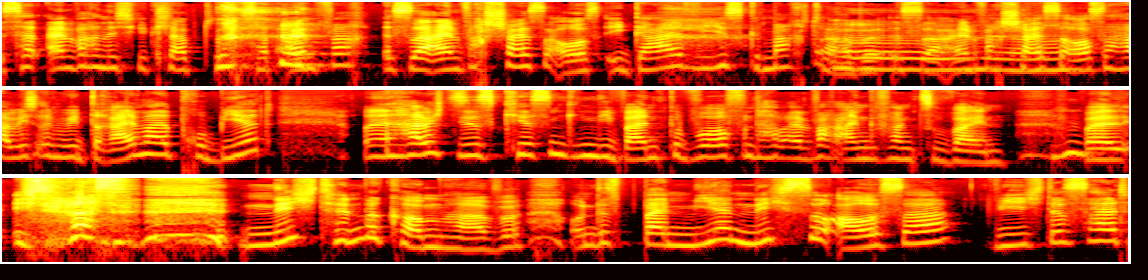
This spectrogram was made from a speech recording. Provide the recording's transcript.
es hat einfach nicht geklappt. Es hat einfach, es sah einfach scheiße aus, egal wie ich es gemacht habe. es sah Oh, einfach ja. scheiße aus. Dann habe ich es irgendwie dreimal probiert und dann habe ich dieses Kissen gegen die Wand geworfen und habe einfach angefangen zu weinen, weil ich das nicht hinbekommen habe und es bei mir nicht so aussah, wie ich das halt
